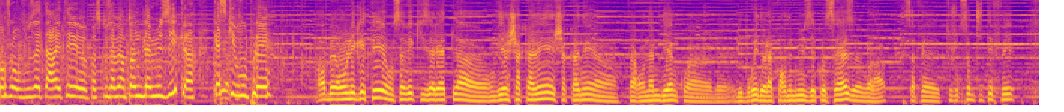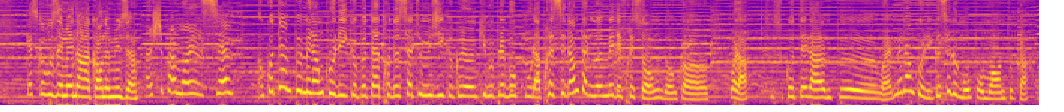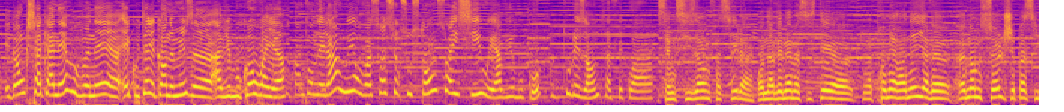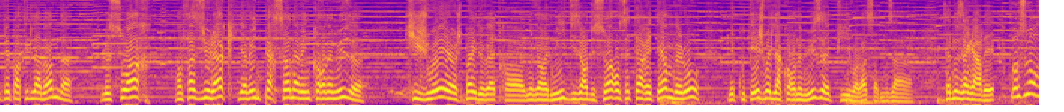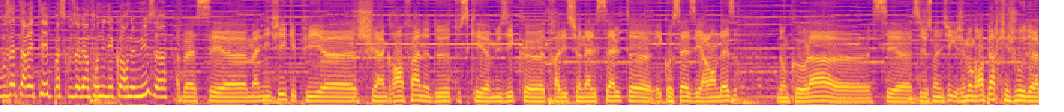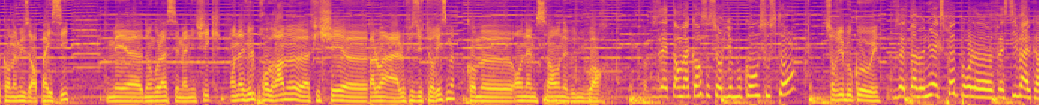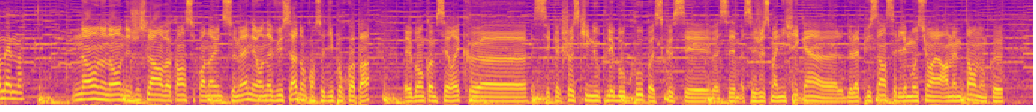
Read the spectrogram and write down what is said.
Bonjour, vous êtes arrêté euh, parce que vous avez entendu de la musique. Qu'est-ce qui vous plaît? Ah ben on les guettait, on savait qu'ils allaient être là. On vient chaque année, chaque année, euh, enfin on aime bien quoi, le- les bruits de la cornemuse écossaise, euh, voilà, ça fait toujours son petit effet. Qu'est-ce que vous aimez dans la cornemuse? Ah, je sais pas, moi, c'est un, un côté un peu mélancolique peut-être de cette musique que- qui me plaît beaucoup. La précédente, elle me met des frissons, donc euh, voilà. C'est ce côté-là un peu euh, ouais, mélancolique, c'est le mot pour moi en tout cas. Et donc chaque année, vous venez euh, écouter les cornemuses euh, à Vieux-Boucau ou ailleurs? Quand on est là, oui, on va soit sur Souston, soit ici, oui, à Vieux-Boucau. Tous les ans, ça fait quoi? 5-6 ans facile. On avait même assisté, euh, la première année, il y avait un homme seul, je sais pas s'il fait partie de la bande. Le soir, en face du lac, il y avait une personne avec une cornemuse qui jouait, je sais pas, il devait être euh, 9h30, 10h du soir. On s'était arrêté en vélo, on écoutait, jouait de la cornemuse, et puis voilà, ça nous a, ça nous a gardé. Bonjour, vous êtes arrêté parce que vous avez entendu des cornemuses? Ah bah, c'est euh, magnifique et puis euh, je suis un grand fan de tout ce qui est musique euh, traditionnelle celte, écossaise et irlandaise. Donc voilà, euh, c'est euh, juste magnifique. J'ai mon grand-père qui joue de la cornemuse, alors pas ici, mais euh, donc voilà, c'est magnifique. On a vu le programme affiché euh, pas loin à l'office du tourisme. Comme euh, on aime ça, on est venu voir. Vous êtes en vacances sur Vieux-Boucau ou Souston Sur Vieux-Boucau, oui. Vous n'êtes pas venu exprès pour le festival quand même? Non, non, non, on est juste là en vacances pendant une semaine et on a vu ça, donc on se dit pourquoi pas. Et bon, comme c'est vrai que euh, c'est quelque chose qui nous plaît beaucoup parce que c'est bah, juste magnifique, hein, euh, de la puissance et de l'émotion en même temps, donc euh,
